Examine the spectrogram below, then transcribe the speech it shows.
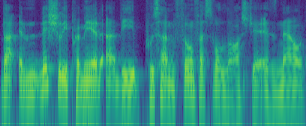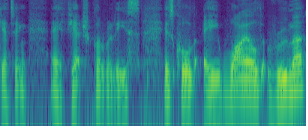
that initially premiered at the Busan Film Festival last year is now getting a theatrical release. It's called A Wild Roomer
